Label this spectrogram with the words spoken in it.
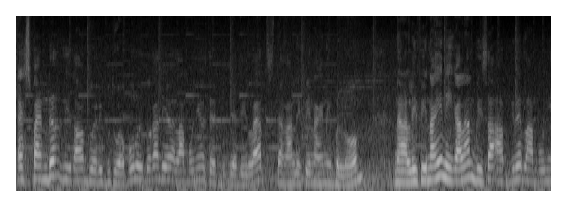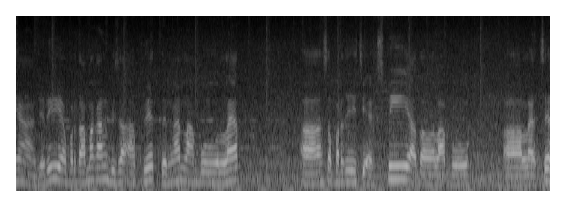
expander di tahun 2020 itu kan dia lampunya udah menjadi LED sedangkan Livina ini belum. Nah, Livina ini kalian bisa upgrade lampunya. Jadi yang pertama kalian bisa upgrade dengan lampu LED uh, seperti GXP atau lampu uh, LED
